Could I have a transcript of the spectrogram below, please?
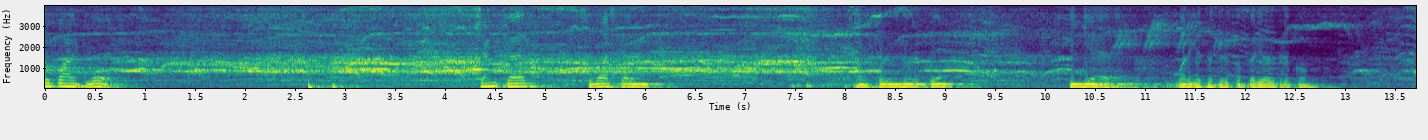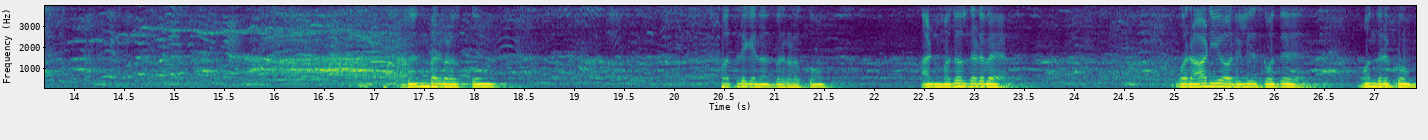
Two point O Shankar Subaskaran நம் குழுவினருக்கும் இங்கே வருகை தந்திருக்கும் பெரியவர்களுக்கும் நண்பர்களுக்கும் பத்திரிகை நண்பர்களுக்கும் அண்ட் முதல் தடவை ஒரு ஆடியோ ரிலீஸ்க்கு வந்து வந்திருக்கும்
